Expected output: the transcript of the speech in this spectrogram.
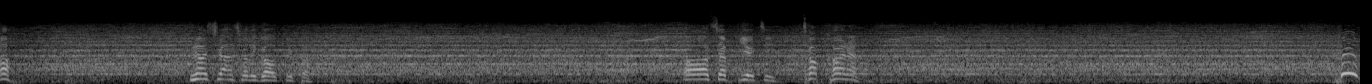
oh, no chance for the goalkeeper. Oh, it's a beauty. Top corner. Whew.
